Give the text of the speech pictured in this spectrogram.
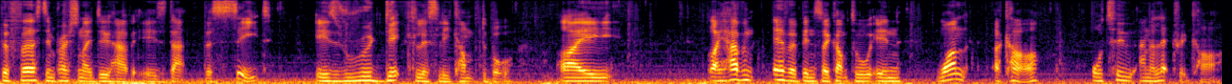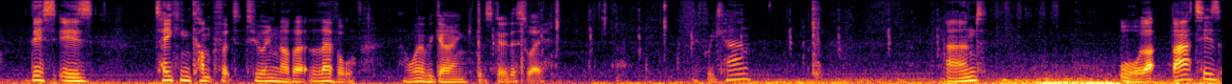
the first impression I do have is that the seat is ridiculously comfortable. I I haven't ever been so comfortable in one a car or two an electric car. This is taking comfort to another level. Now, where are we going? Let's go this way. If we can. And oh that that is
